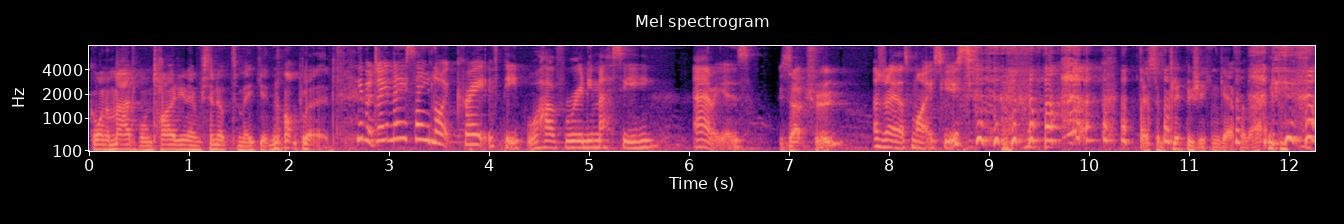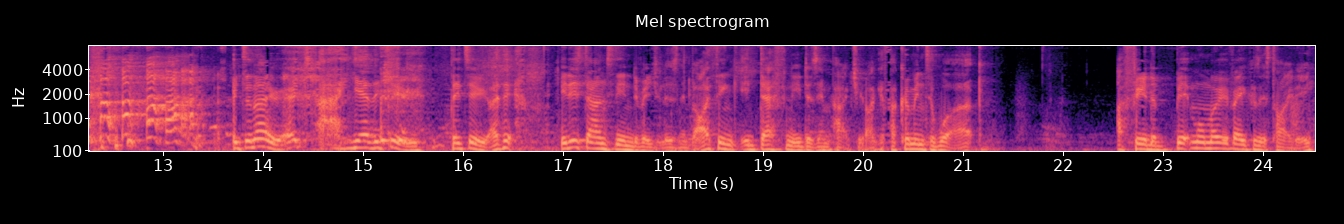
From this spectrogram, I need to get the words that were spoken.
Go on a mad one, tidying everything up to make it not cluttered. Yeah, but don't they say like creative people have really messy areas? Is that true? I don't know. That's my excuse. There's some clippers you can get for that. I don't know. Uh, yeah, they do. They do. I think it is down to the individual, isn't it? But I think it definitely does impact you. Like if I come into work, I feel a bit more motivated because it's tidy.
